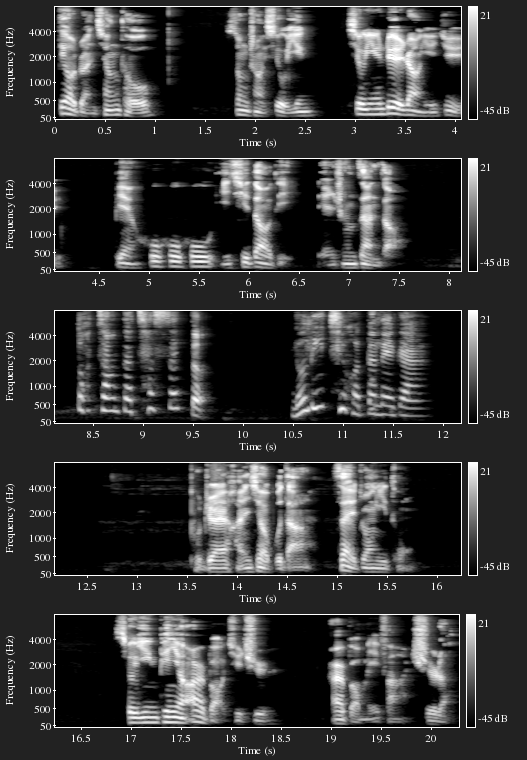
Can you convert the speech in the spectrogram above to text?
调转枪头，送上秀英。秀英略让一句。便呼呼呼一气到底，连声赞道：“都装得出色的，哪里去好得来个？”普斋含笑不答，再装一桶。秀英偏要二宝去吃，二宝没法吃了。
